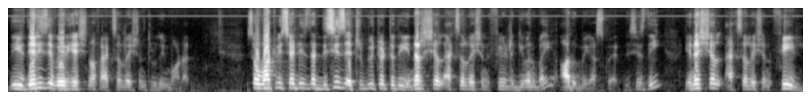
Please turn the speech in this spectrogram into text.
The, there is a variation of acceleration through the model. So what we said is that this is attributed to the inertial acceleration field given by r omega square. This is the inertial acceleration field.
